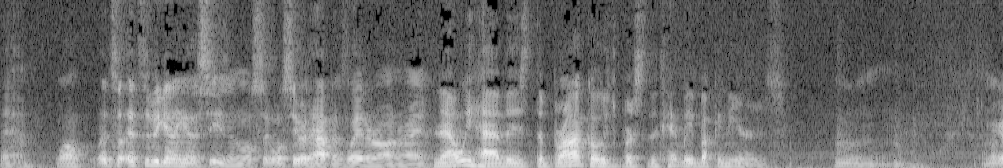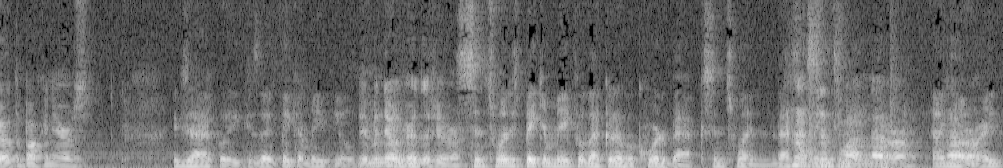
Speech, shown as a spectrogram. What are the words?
Damn. Well, it's it's the beginning of the season. We'll see. We'll see what happens later on, right? Now we have is the Broncos versus the Tampa Bay Buccaneers. Hmm. I'm gonna go with the Buccaneers. Exactly, because they Baker Mayfield. They've been doing And good this year. Since when is Baker Mayfield that good of a quarterback? Since when? That's Since when? me. Never. I know, Never. right?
